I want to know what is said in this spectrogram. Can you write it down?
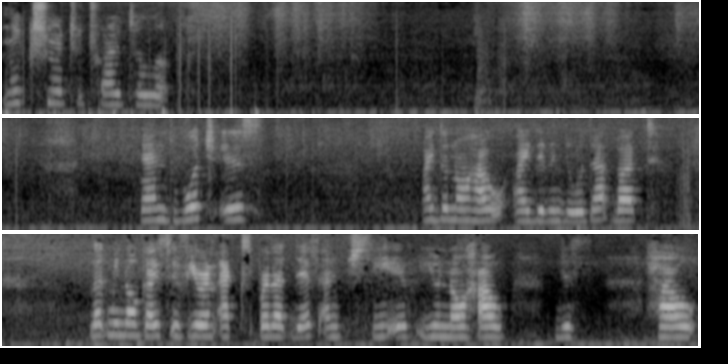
Make sure to try to look. And which is, I don't know how I didn't do that, but let me know guys if you're an expert at this and see if you know how this how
